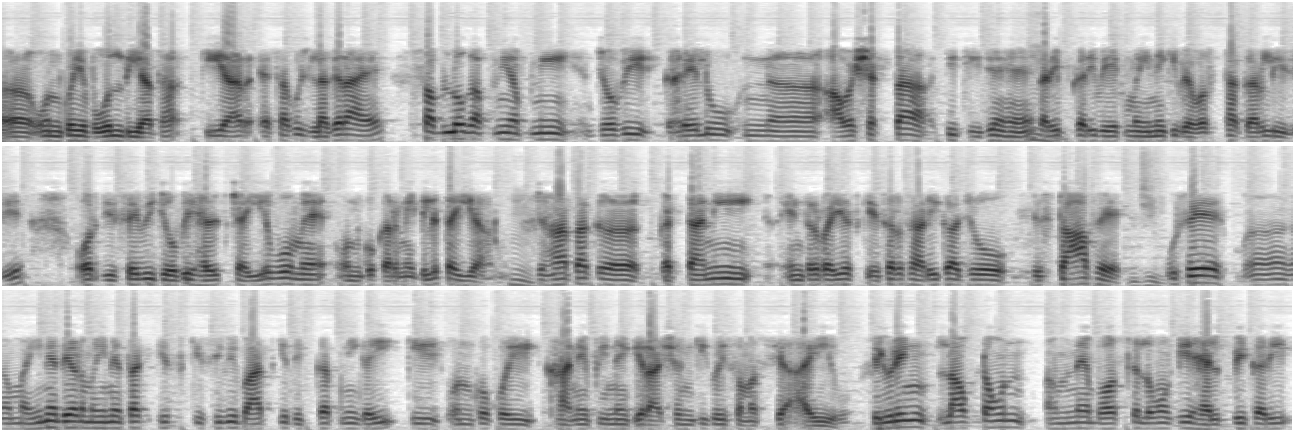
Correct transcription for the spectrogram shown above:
उनको ये बोल दिया था कि यार ऐसा कुछ लग रहा है सब लोग अपनी अपनी जो भी घरेलू आवश्यकता की चीज़ें हैं करीब करीब एक महीने की व्यवस्था कर लीजिए और जिसे भी जो भी हेल्प चाहिए वो मैं उनको करने के लिए तैयार हूँ। जहाँ तक कट्टानी इंटरप्राइजेस केसर साड़ी का जो स्टाफ है उसे महीने डेढ़ महीने तक इस किसी भी बात की दिक्कत नहीं गई कि उनको कोई खाने पीने की राशन की कोई समस्या आई हो। ड्यूरिंग लॉकडाउन हमने बहुत से लोगों की हेल्प भी करी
